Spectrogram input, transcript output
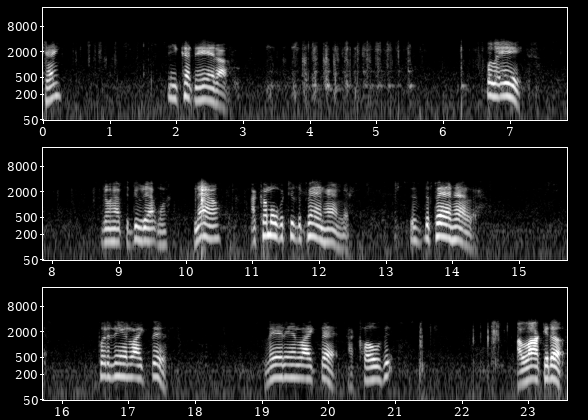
Okay? Then you cut the head off. Full of eggs. You don't have to do that one. Now, I come over to the panhandler. This is the panhandler. Put it in like this. Lay it in like that. I close it. I lock it up.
